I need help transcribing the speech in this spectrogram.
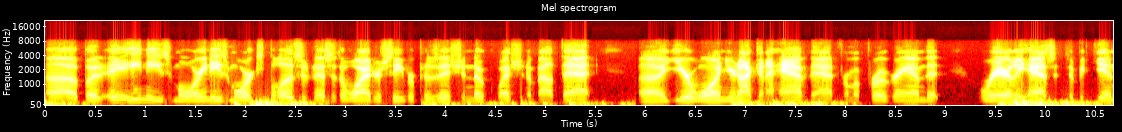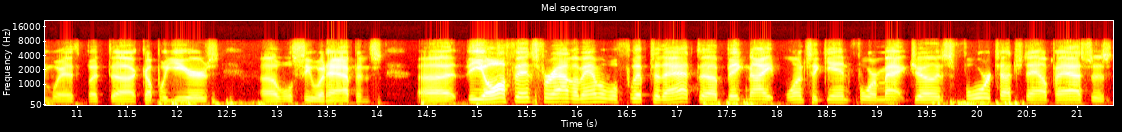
uh, but he needs more. He needs more explosiveness at the wide receiver position, no question about that. Uh, year one, you're not going to have that from a program that rarely has it to begin with, but uh, a couple years, uh, we'll see what happens. Uh, the offense for Alabama will flip to that. Uh, big night once again for Mac Jones. Four touchdown passes,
